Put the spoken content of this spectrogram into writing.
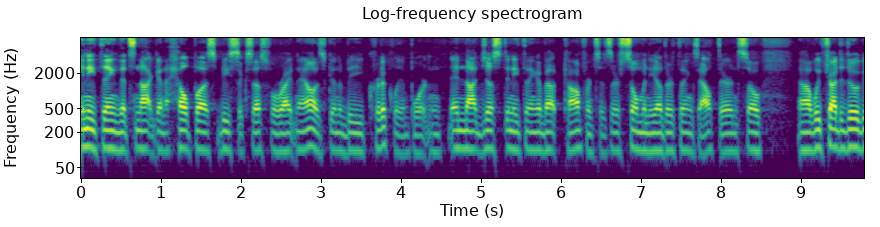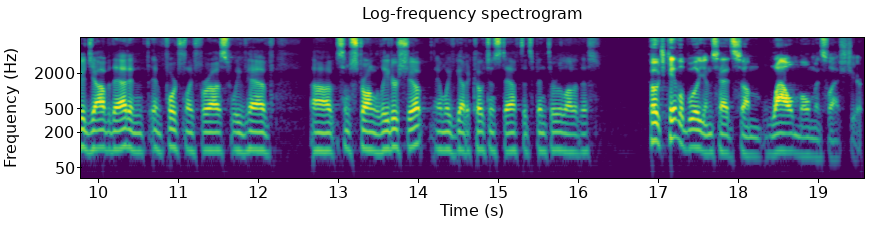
anything that's not going to help us be successful right now is going to be critically important, and not just anything about conferences. There's so many other things out there, and so uh, we've tried to do a good job of that. And, and fortunately for us, we have uh, some strong leadership, and we've got a coaching staff that's been through a lot of this. Coach Caleb Williams had some wow moments last year.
